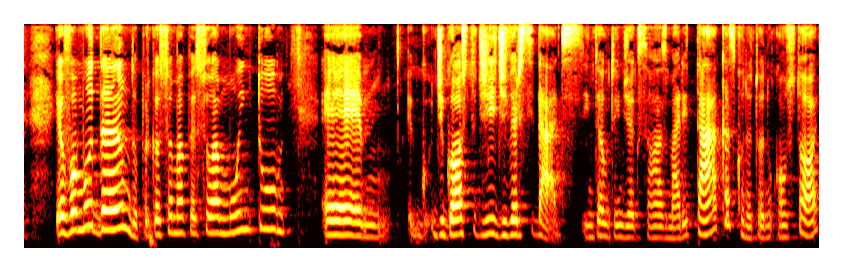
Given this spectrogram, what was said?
Eu vou mudando, porque eu sou uma pessoa muito é, de gosto de diversidades. Então, tem dia que são as maritacas, quando eu estou no consultório.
